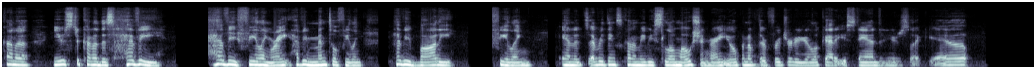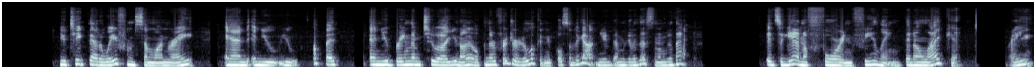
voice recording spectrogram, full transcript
kind of used to kind of this heavy, heavy feeling, right? Heavy mental feeling, heavy body feeling and it's everything's kind of maybe slow motion, right? You open up the refrigerator, you look at it, you stand, and you're just like, yep. You take that away from someone, right? And and you you up it and you bring them to a, you know, open the refrigerator, look, and you pull something out, and you I'm gonna this and I'm gonna that. It's again a foreign feeling. They don't like it, right?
